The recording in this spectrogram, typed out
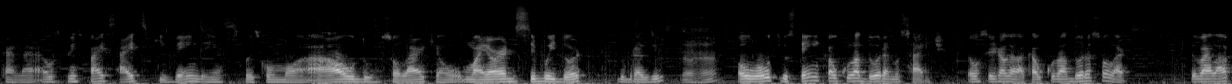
canais, os principais sites que vendem essas coisas como a Aldo Solar, que é o maior distribuidor do Brasil. Aham. ou outros têm calculadora no site. Então você joga lá, calculadora solar. Você vai lá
